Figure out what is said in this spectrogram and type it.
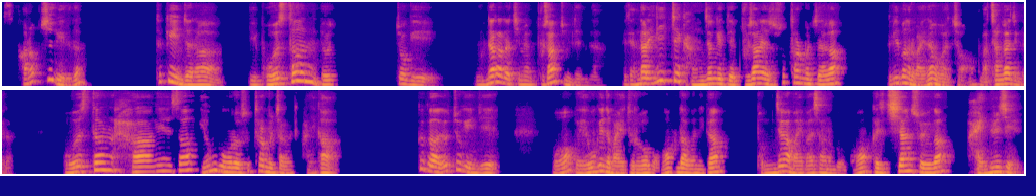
산업지역이거든. 특히 이제나 이 보스턴 쪽이 우리나라로 치면 부산쯤 됩니다. 옛날에 일제 강점기 때 부산에서 수탈 물자가 일본으로 많이 넘어갔죠. 마찬가지인 거다. 보스턴 항에서 영국으로 수탈 물자가 많이 가. 그러니까 이쪽에 이제 뭐 외국인도 많이 들어오고 하다 보니까 범죄가 많이 발생하는 거고 그래서 치안 소유가 많이 늘지.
